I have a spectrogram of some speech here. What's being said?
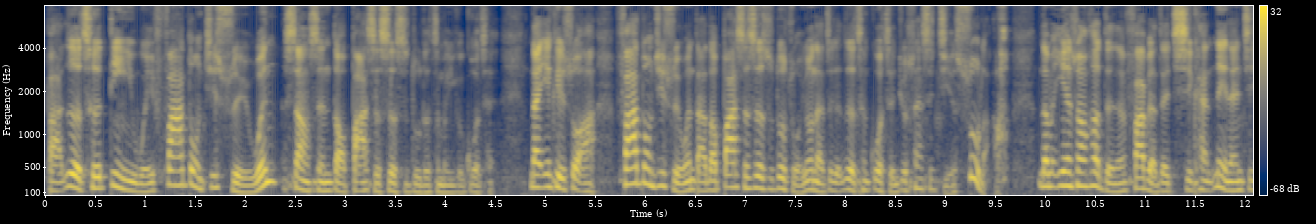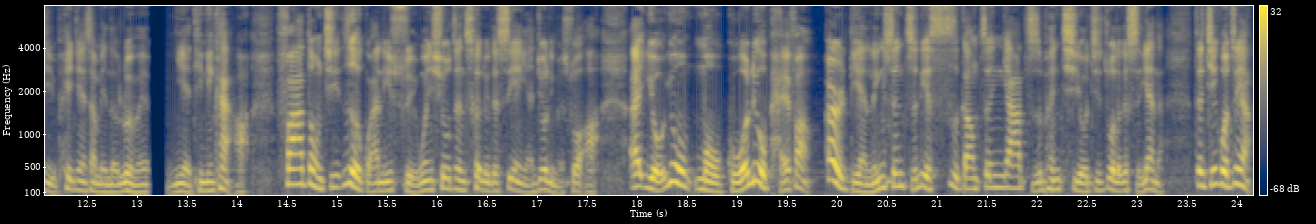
把热车定义为发动机水温上升到八十摄氏度的这么一个过程。那也可以说啊，发动机水温达到八十摄氏度左右呢，这个热车过程就算是。结束了啊！那么燕双鹤等人发表在期刊《内燃机与配件》上面的论文，你也听听看啊。发动机热管理水温修正策略的试验研究里面说啊，哎，有用某国六排放二点零升直列四缸增压直喷汽油机做了个实验的。这结果这样，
